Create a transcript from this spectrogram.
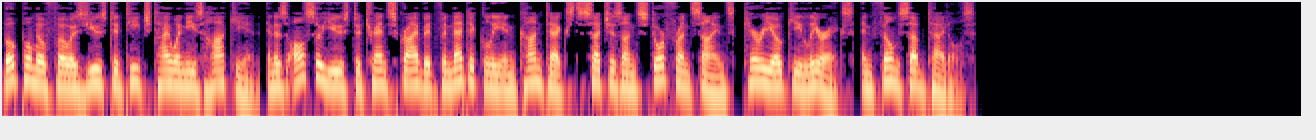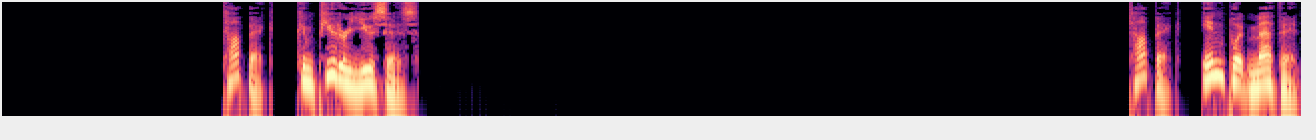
Bopomofo is used to teach Taiwanese Hokkien, and is also used to transcribe it phonetically in contexts such as on storefront signs, karaoke lyrics, and film subtitles. Computer uses Topic: Input method.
